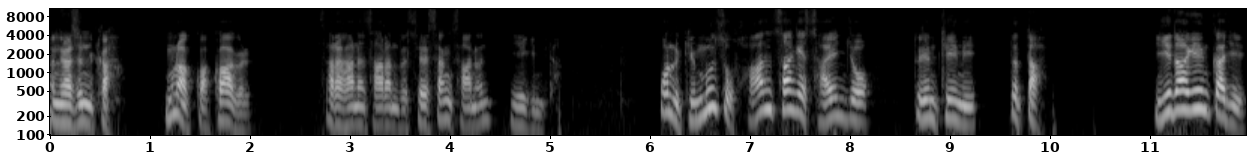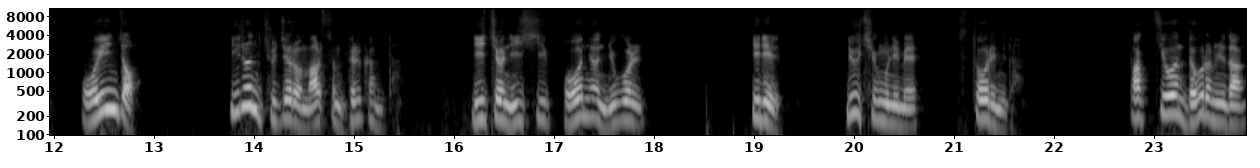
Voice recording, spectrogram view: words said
안녕하십니까. 문학과 과학을 살아가는 사람들 세상 사는 얘기입니다. 오늘 김문수 환상의 4인조 드림팀이 떴다. 이낙연까지 5인조 이런 주제로 말씀드릴까 합니다. 2025년 6월 1일 뉴친구님의 스토리입니다. 박지원 더불어민주당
